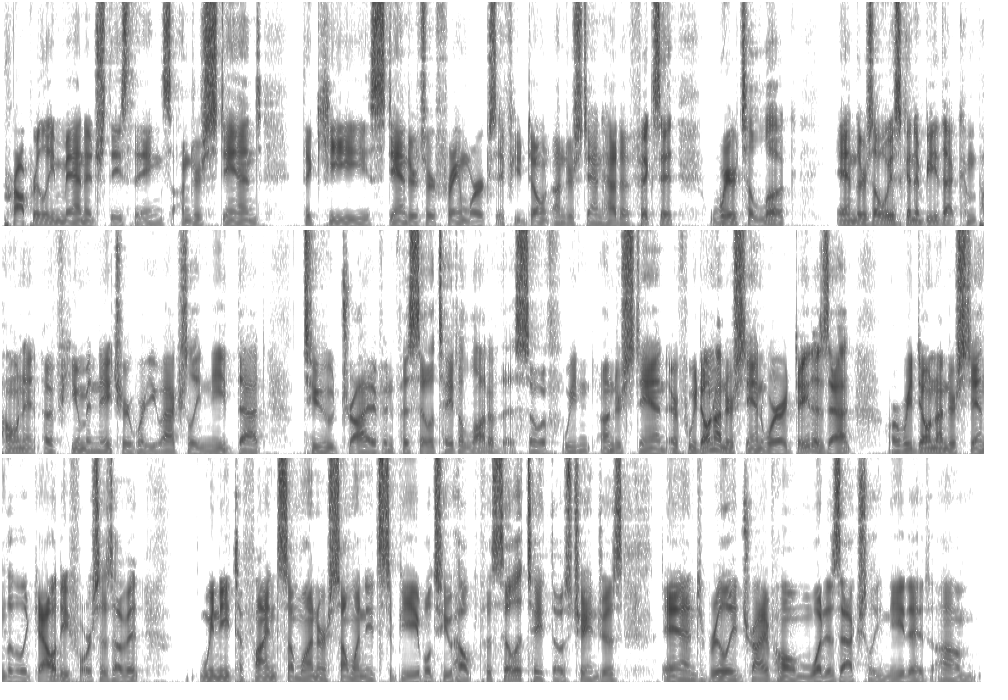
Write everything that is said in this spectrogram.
properly manage these things, understand the key standards or frameworks. If you don't understand how to fix it, where to look. And there's always going to be that component of human nature where you actually need that to drive and facilitate a lot of this. So if we understand, if we don't understand where our data is at, or we don't understand the legality forces of it, we need to find someone or someone needs to be able to help facilitate those changes and really drive home what is actually needed. Um,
